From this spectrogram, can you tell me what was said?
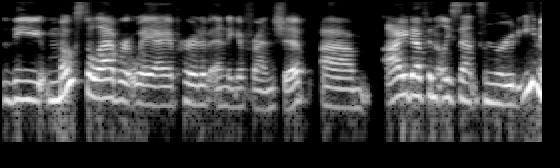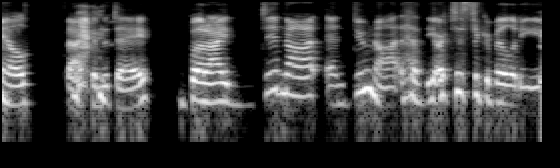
the most elaborate way I have heard of ending a friendship. Um, I definitely sent some rude emails back in the day, but I did not and do not have the artistic ability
